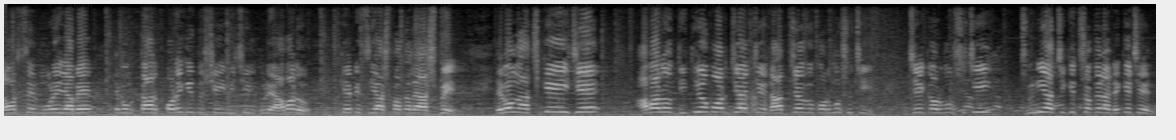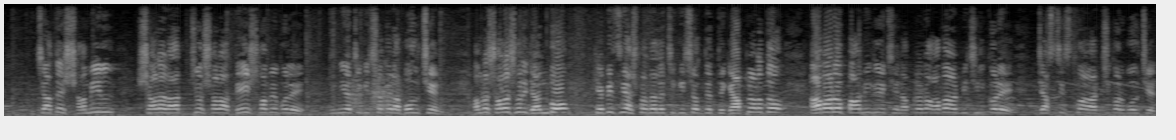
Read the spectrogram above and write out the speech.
লর্ডসের মোড়ে যাবে এবং তারপরে কিন্তু সেই মিছিল ঘুরে আবারও কেপিসি হাসপাতালে আসবে। এবং আজকে এই যে আবারও দ্বিতীয় পর্যায়ের যে রাজ্যাঙ্গ কর্মসূচি, যে কর্মসূচি জুনিয়র চিকিৎসকেরা ডেকেছেন, যাতে সামিল সারা রাজ্য, সারা দেশ হবে বলে জুনিয়র চিকিৎসকেরা বলছেন। আমরা সরাসরি জানব কেপিসি হাসপাতালের চিকিৎসকদের থেকে। আপনারা তো আবারও পা মিলিয়েছেন, আপনারা আবার মিছিল করে জাস্টিস ফর আর্যিকর বলছেন।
